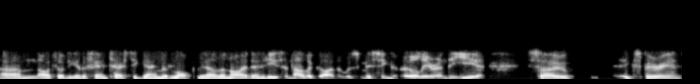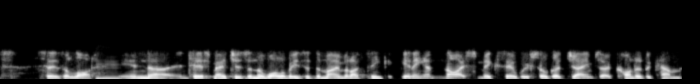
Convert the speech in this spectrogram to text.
Um, I thought he had a fantastic game at lock the other night, and he's another guy that was missing earlier in the year. So experience says a lot mm. in uh, in Test matches. And the Wallabies at the moment, I think, are getting a nice mix there. We've still got James O'Connor to come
